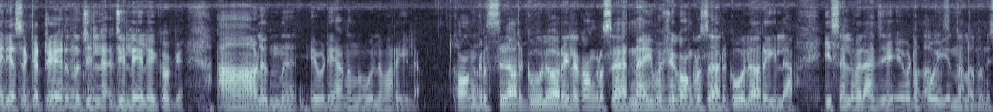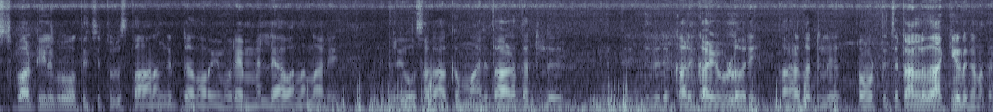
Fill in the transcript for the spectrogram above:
ഏരിയ സെക്രട്ടറി ആയിരുന്നു ജില്ല ജില്ലയിലേക്കൊക്കെ. ആ ആൾ ഇന്ന് എവിടെയാണെന്ന് പോലും അറിയില്ല. കോൺഗ്രസ്സുകാർക്ക് പോലും അറിയില്ല. കോൺഗ്രസ്സുകാരനായി പക്ഷേ കോൺഗ്രസ്സുകാർക്ക് പോലും അറിയില്ല ഈ സെൽവരാജ് എവിടെ പോയി എന്നുള്ളത്. കമ്മ്യൂണിസ്റ്റ് പാർട്ടിയിൽ പ്രവർത്തിച്ചിട്ട് ഒരു സ്ഥാനം കിട്ടുക എന്ന് പറയുമ്പോൾ ഒരു എം എൽ എ ആവാന്ന് പറഞ്ഞാൽ എത്രയോ സഖാക്കന്മാർ താഴെത്തട്ടിൽ ഇതിനേക്കാൾ കഴിവുള്ളവർ താഴെത്തട്ടിൽ പ്രവർത്തിച്ചിട്ടാണല്ലോ ഇത് ആക്കിയെടുക്കണത്.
